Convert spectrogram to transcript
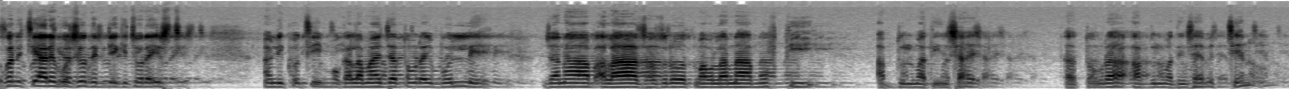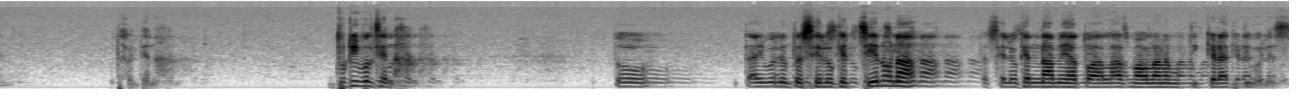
ওখানে চেয়ারে বসে ওদের ডেকেছি ওরা এসছে। আমি কচি মোকালামায় যা তোমরাই বললে। জনাব আলহাজ হজরত মাওলানা মুফতি আব্দুল মাতিন সাহেব, তা তোমরা আব্দুল মাতিন সাহেবের চেনো? না। দুটি বলছে, না। তো তাই বললাম তো সে লোকের চেনো না? তা সে নামে এত আল্লাহ মাওলানা মুক্তি কেড়া দিতে বলেছে।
